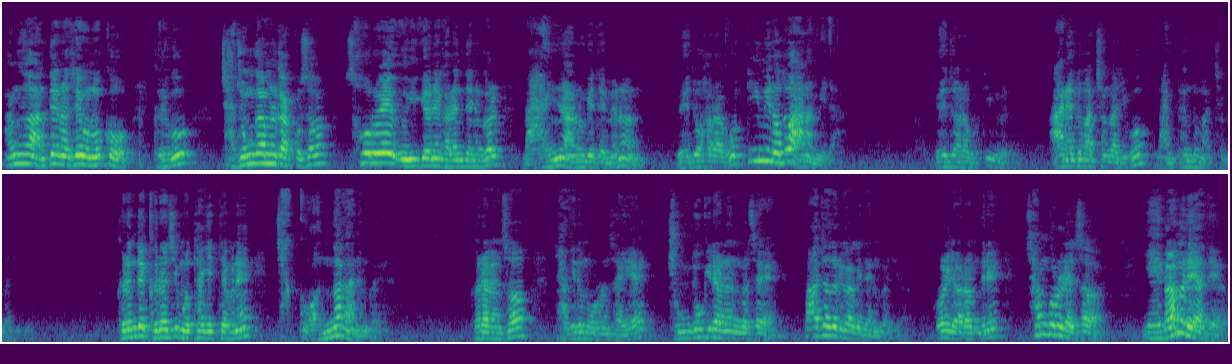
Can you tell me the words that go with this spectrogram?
항상 안테나 세워놓고 그리고 자존감을 갖고서 서로의 의견에 관련되는 걸 많이 나누게 되면은 외도하라고 띠밀어도 안 합니다. 외도하라고 띠밀어도 아내도 마찬가지고 남편도 마찬가지고 그런데 그러지 못하기 때문에 자꾸 엇나가는 거예요. 그러면서 자기도 모르는 사이에 중독이라는 것에 빠져들어가게 되는 거죠. 그걸 여러분들이 참고를 해서 예방을 해야 돼요.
